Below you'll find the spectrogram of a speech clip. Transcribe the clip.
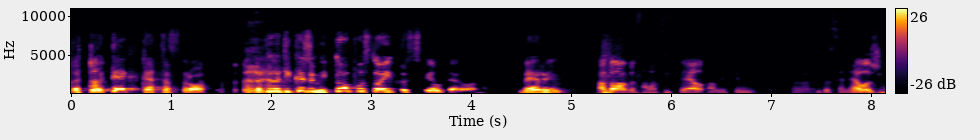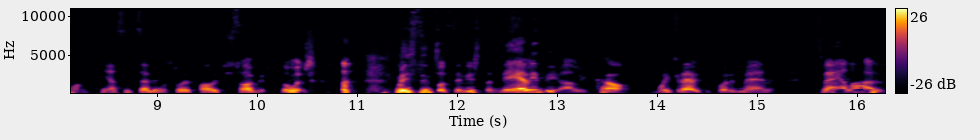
Da to je tek katastrofa. Tako da ti kažem, i to postoji kroz filter, ono. Veruj mi. Pa dobro, samo si cela, pa mislim, da se ne lažemo, mislim, ja sad sedim u svojoj spavajući sobi, razumeš? mislim, to se ništa ne vidi, ali kao, moj krevet je pored mene. Sve je laž,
